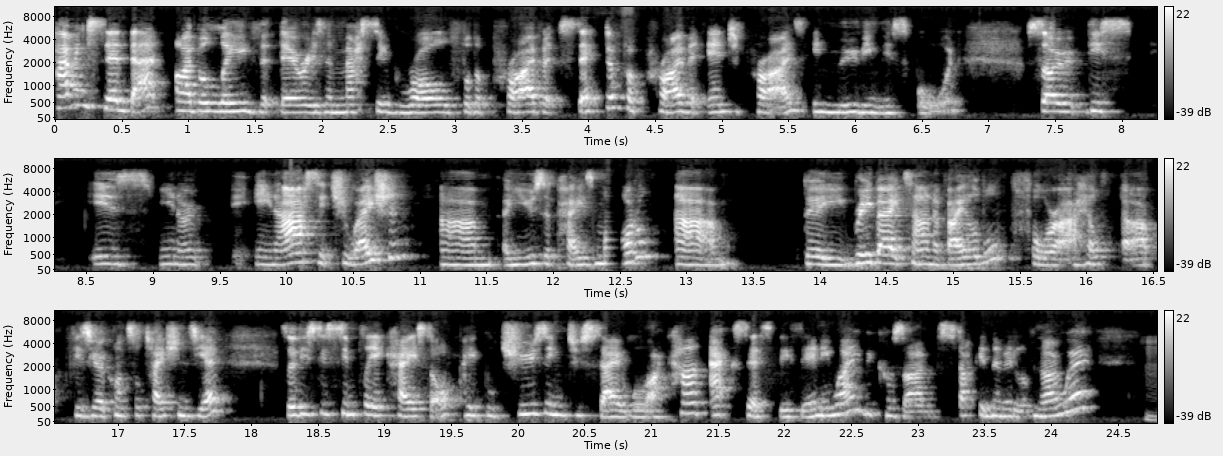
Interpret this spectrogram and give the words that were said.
Having said that, I believe that there is a massive role for the private sector, for private enterprise in moving this forward. So this is, you know, in our situation, um, a user pays model. Um, the rebates aren't available for our health uh, physio consultations yet. So this is simply a case of people choosing to say, well, I can't access this anyway because I'm stuck in the middle of nowhere. Hmm.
